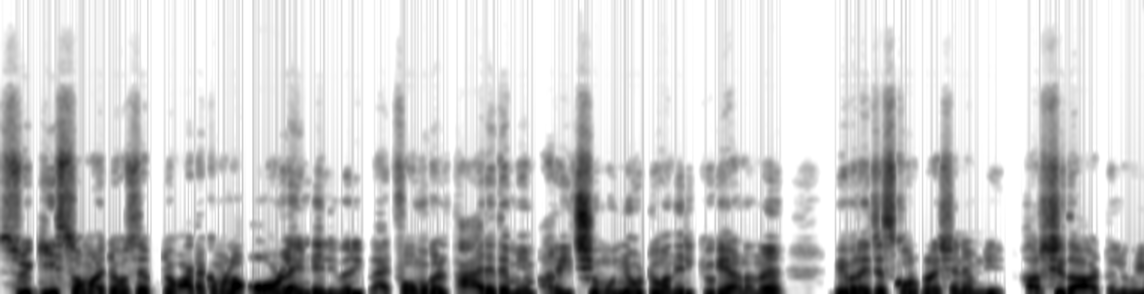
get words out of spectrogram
സ്വിഗ്ഗി സൊമാറ്റോ സെപ്റ്റോ അടക്കമുള്ള ഓൺലൈൻ ഡെലിവറി പ്ലാറ്റ്ഫോമുകൾ താരതമ്യം അറിയിച്ച് മുന്നോട്ട് വന്നിരിക്കുകയാണെന്ന് beverages corporation M D Harshita Attaluri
